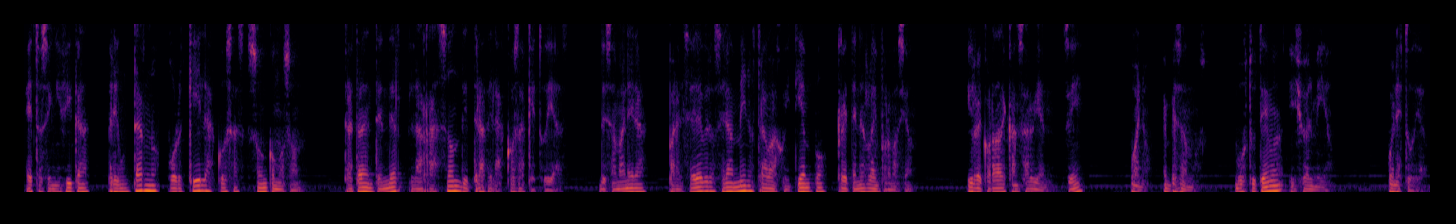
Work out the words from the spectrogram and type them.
Esto significa preguntarnos por qué las cosas son como son. Trata de entender la razón detrás de las cosas que estudias. De esa manera, para el cerebro será menos trabajo y tiempo retener la información. Y recordá descansar bien, ¿sí? Bueno, empezamos. Vos tu tema y yo el mío. Buen estudio.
